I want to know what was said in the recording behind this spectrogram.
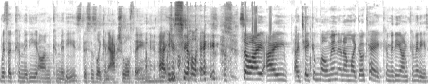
with a committee on committees. This is like an actual thing at UCLA. so I, I, I take a moment and I'm like, okay, committee on committees.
